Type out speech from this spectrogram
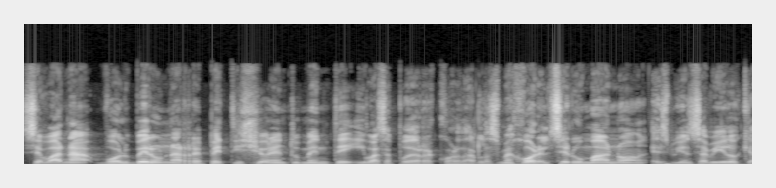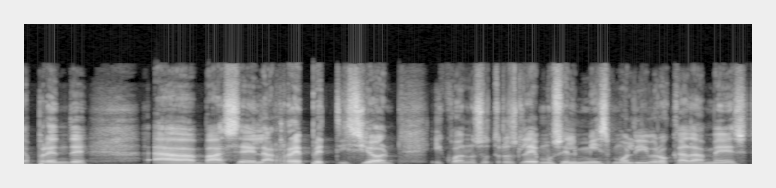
se van a volver una repetición en tu mente y vas a poder recordarlas mejor. El ser humano es bien sabido que aprende a base de la repetición. Y cuando nosotros leemos el mismo libro cada mes,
